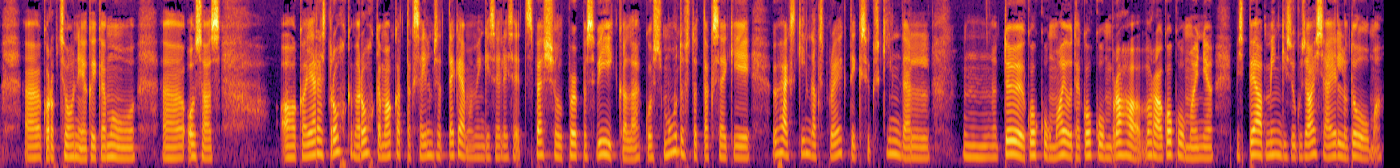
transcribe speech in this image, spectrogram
äh, korruptsiooni ja kõige muu äh, osas, aga järjest rohkem ja rohkem hakatakse ilmselt tegema mingi selliseid special purpose vehicle'e, kus moodustataksegi üheks kindlaks projektiks üks kindel mm, töökogum, ajude kogum, raha, vara kogum, on ju, mis peab mingisuguse asja ellu tooma.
